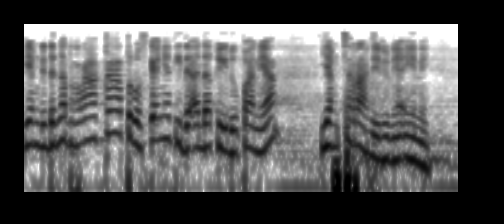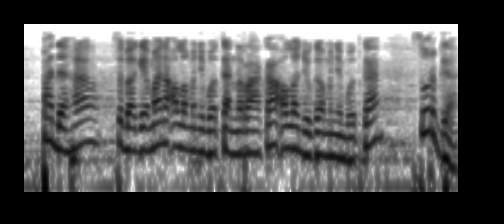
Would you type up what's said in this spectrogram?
yang didengar neraka terus, kayaknya tidak ada kehidupan yang yang cerah di dunia ini. Padahal sebagaimana Allah menyebutkan neraka, Allah juga menyebutkan surga.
